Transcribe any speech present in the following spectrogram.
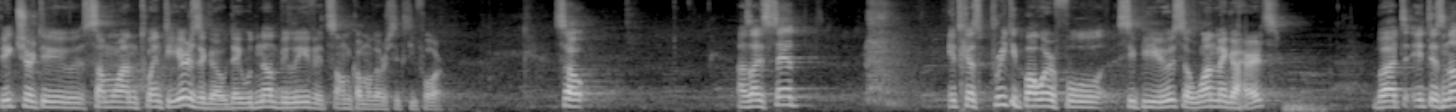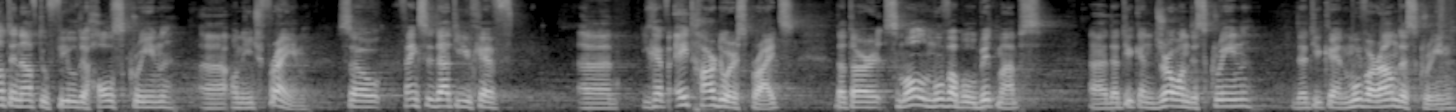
picture to someone 20 years ago, they would not believe it's on Commodore 64. So, as I said, it has pretty powerful CPU, so 1 megahertz, but it is not enough to fill the whole screen uh, on each frame. So thanks to that, you have, uh, you have eight hardware sprites that are small movable bitmaps uh, that you can draw on the screen, that you can move around the screen,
